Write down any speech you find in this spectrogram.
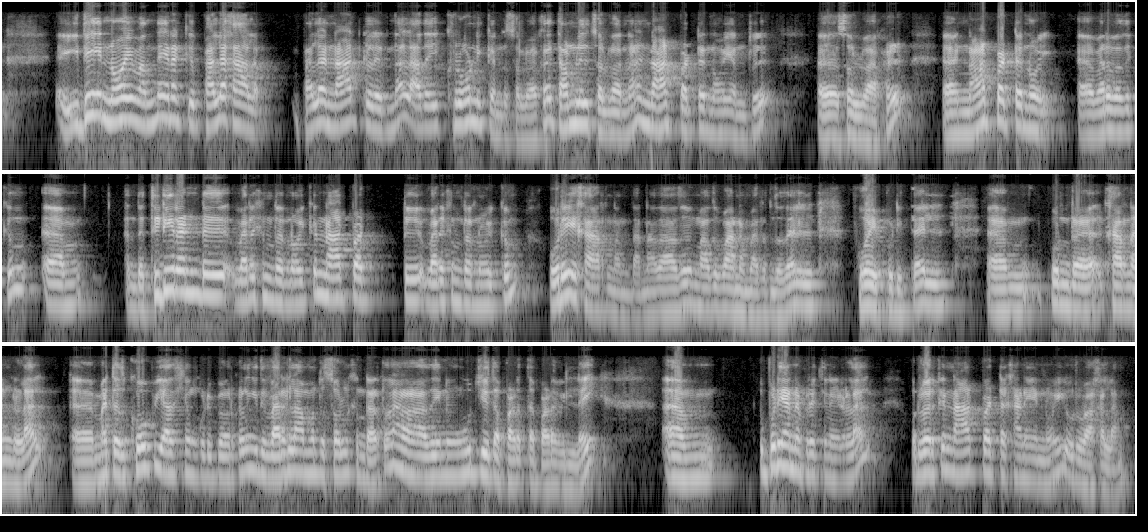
இதே நோய் வந்து எனக்கு பல காலம் பல நாட்கள் இருந்தால் அதை குரோனிக் என்று சொல்வார்கள். தமிழில் சொல்வார்னால் நாட்பட்ட நோய் என்று சொல்வார்கள். நாட்பட்ட நோய் வருவதற்கும் அந்த திடீரென்று வருகின்ற நோய்க்கும் நாட்பட்டு வருகின்ற நோய்க்கும் ஒரே காரணம் தான். அதாவது மதுபானம் அருந்துதல் புகைப்பிடித்தல் போன்ற காரணங்களால் மற்றது கோப்பி அதிகம் குடிப்பவர்கள் இது வரலாம் என்று சொல்கின்றார்கள். ஆனால் அது இன்னும் ஊர்ஜிதப்படுத்தப்படவில்லை. இப்படியான பிரச்சனைகளால் ஒருவருக்கு நாட்பட்ட கணைய நோய் உருவாகலாம்.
